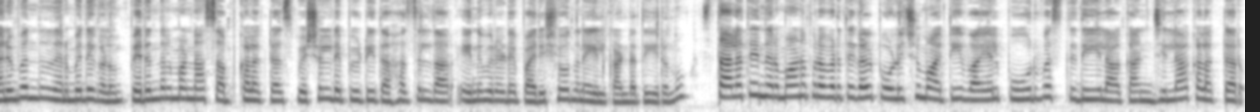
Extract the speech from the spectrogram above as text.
അനുബന്ധ നിർമ്മിതികളും Perinthalmanna sub collector special deputy തഹസിൽദാർ എന്നിവരുടെ പരിശോധനയിൽ കണ്ടെത്തിയിരുന്നു. സ്ഥലത്തെ നിർമ്മാണ പ്രവർത്തികൾ പൊളിച്ചുമാറ്റി വയൽ പൂർവസ്ഥിതിയിലാക്കാൻ ജില്ലാ കളക്ടർ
